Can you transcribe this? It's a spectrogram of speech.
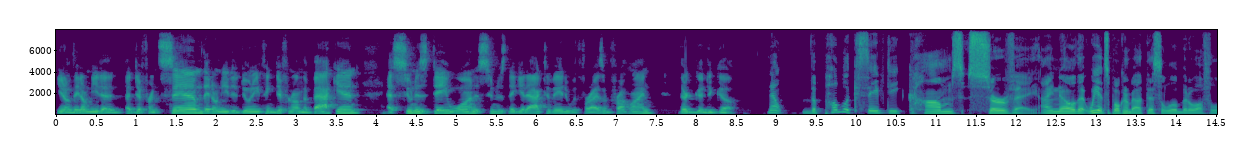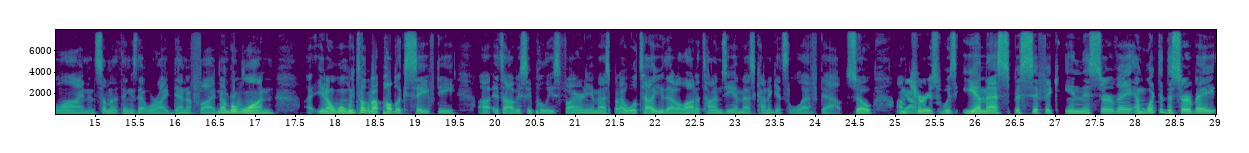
You know they don't need a, a different SIM. They don't need to do anything different on the back end. As soon as day one, as soon as they get activated with Verizon Frontline, they're good to go. Now, the public safety comms survey. I know that we had spoken about this a little bit offline and some of the things that were identified. Number one, uh, you know, when we talk about public safety, uh, it's obviously police, fire, and EMS, but I will tell you that a lot of times EMS kind of gets left out. So I'm yeah. curious, was EMS specific in this survey? And what did the survey,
